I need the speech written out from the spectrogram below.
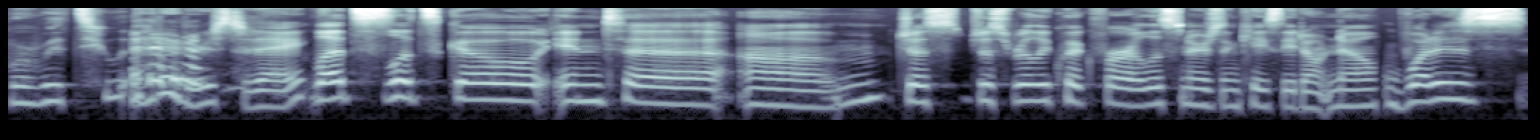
we're with two editors today. Let's let's go into um, just just really quick for our listeners in case they don't know what is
